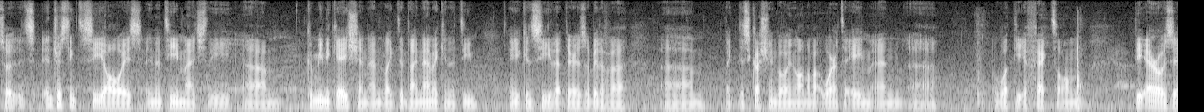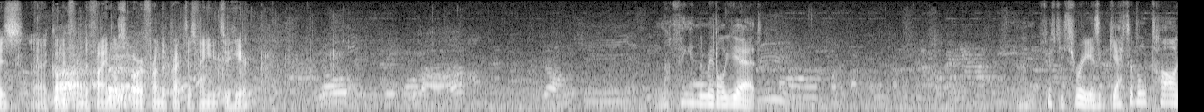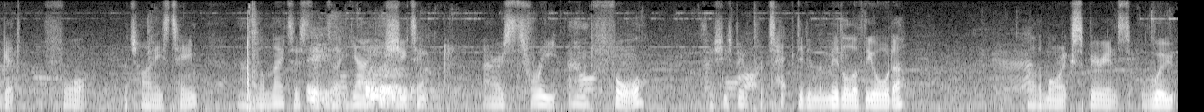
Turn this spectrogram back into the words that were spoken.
So it's interesting to see always in a team match the um, communication and like the dynamic in the team, and you can see that there is a bit of a um, like discussion going on about where to aim and uh, what the effect on the arrows is uh, coming from the finals or from the practice venue to here. Nothing in the middle yet. And 53 is a gettable target for the Chinese team. And you'll notice that uh, Yang is shooting arrows three and four. So she's been protected in the middle of the order. By the more experienced Wu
